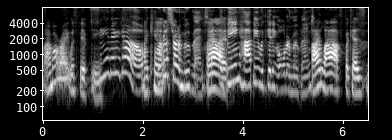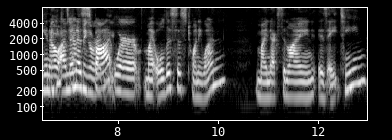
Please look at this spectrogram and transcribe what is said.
I'm all right with 50. See, there you go. I can't- We're gonna start a movement. The being happy with getting older movement. I laugh because you know I'm in a spot already. where my oldest is 21, my next in line is 18,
